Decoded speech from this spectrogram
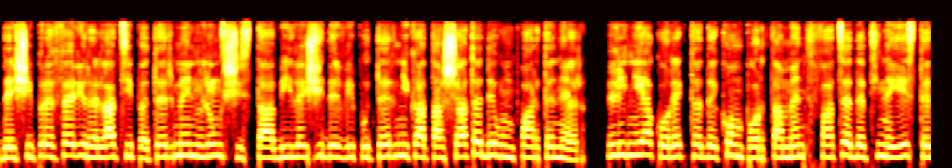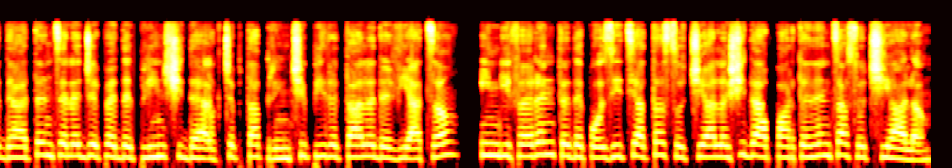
deși preferi relații pe termen lung și stabile și devii puternic atașată de un partener. Linia corectă de comportament față de tine este de a te înțelege pe deplin și de a accepta principiile tale de viață, indiferente de poziția ta socială și de apartenența socială.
